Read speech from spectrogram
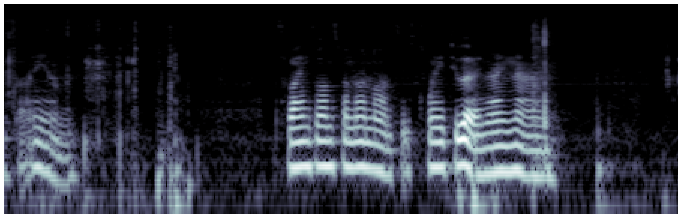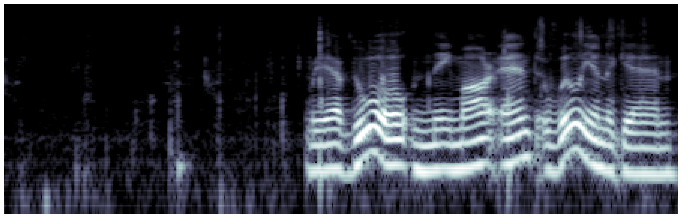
Bayern. 22 von 99, 22 out of 99. We have dual Neymar and Willian again.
